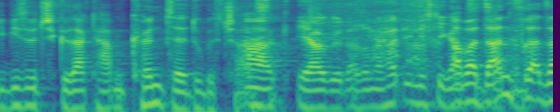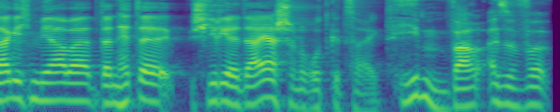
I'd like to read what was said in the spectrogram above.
Ibisevic gesagt haben könnte, du bist scheiße. Ah, ja gut, also man hat ihn nicht die ganze aber dann Zeit sage ich mir aber, dann hätte Schiri da ja schon rot gezeigt. Eben, war, also, war,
